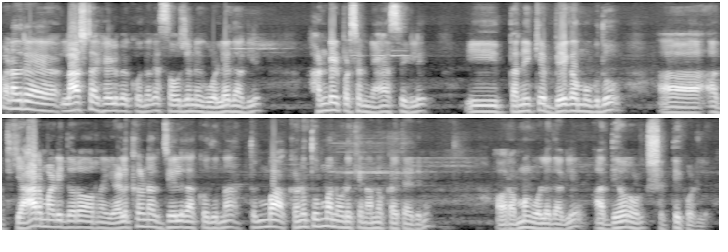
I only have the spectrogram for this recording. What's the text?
ಬಟ್ ಆದರೆ ಲಾಸ್ಟಾಗಿ ಹೇಳಬೇಕು ಅಂದರೆ ಸೌಜನ್ಯಗೆ ಒಳ್ಳೇದಾಗಲಿ ಹಂಡ್ರೆಡ್ ಪರ್ಸೆಂಟ್ ನ್ಯಾಯ ಸಿಗಲಿ ಈ ತನಿಖೆ ಬೇಗ ಮುಗಿದು ಅದು ಯಾರು ಮಾಡಿದ್ದಾರೋ ಅವ್ರನ್ನ ಎಳ್ಕೊಂಡಾಗ ಜೈಲಿಗೆ ಹಾಕೋದನ್ನ ತುಂಬ, ಕಣ್ಣು ತುಂಬ ನೋಡೋಕ್ಕೆ ನಾನು ಕಾಯ್ತಾ ಇದ್ದೀನಿ. ಅವ್ರ ಅಮ್ಮಂಗೆ ಒಳ್ಳೇದಾಗಲಿ, ಆ ದೇವ್ರು ಅವ್ರಿಗೆ ಶಕ್ತಿ ಕೊಡಲಿ.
